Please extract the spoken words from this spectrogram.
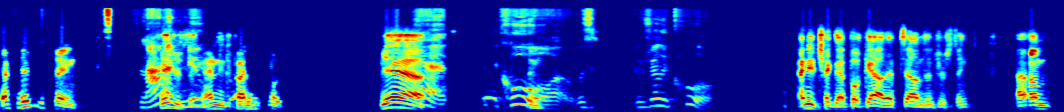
that's interesting. it's not a new I need to find book. yeah. Yeah it's really cool. It was it was really cool. I need to check that book out. That sounds interesting. Um,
